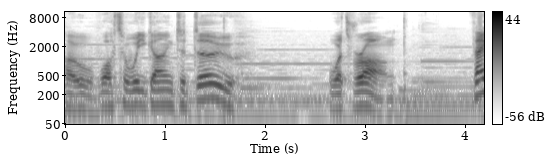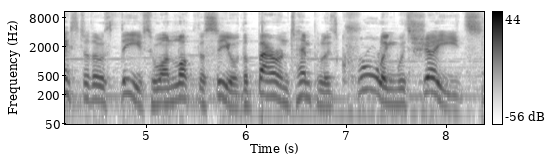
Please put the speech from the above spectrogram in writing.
Oh, what are we going to do? What's wrong? Thanks to those thieves who unlocked the seal, the Barren Temple is crawling with shades.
